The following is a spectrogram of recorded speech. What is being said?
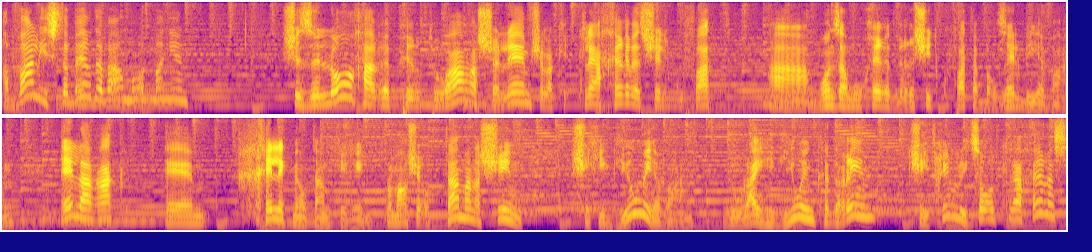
אבל הסתבר דבר מאוד מעניין, שזה לא הרפרטואר השלם של כלי החרס של תקופת הברונזה המאוחרת וראשית תקופת הברזל ביוון, אלא רק אה, חלק מאותם כלים. כלומר שאותם אנשים שהגיעו מיוון, ואולי הגיעו עם קדרים, כשהתחילו ליצור את כלי החרס,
